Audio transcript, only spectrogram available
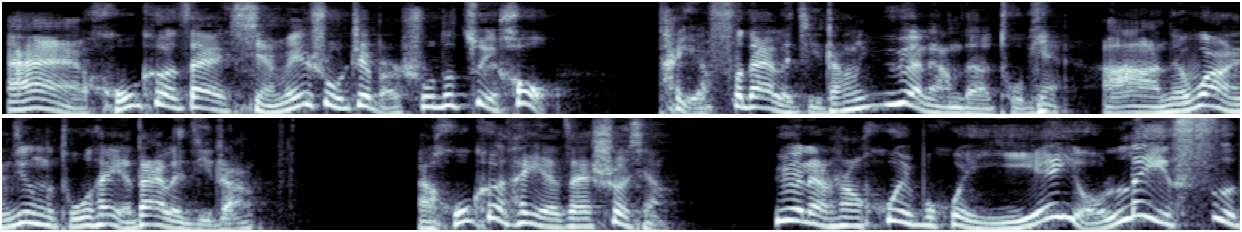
哎，胡克在《显微术》这本书的最后。他也附带了几张月亮的图片啊，那望远镜的图他也带了几张，啊，胡克他也在设想，月亮上会不会也有类似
